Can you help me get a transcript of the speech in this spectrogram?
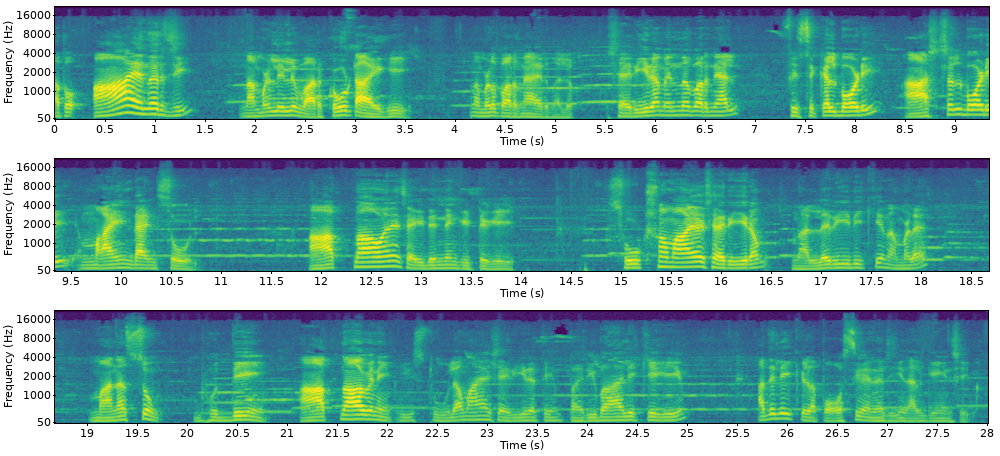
അപ്പോൾ ആ എനർജി നമ്മളിൽ വർക്കൗട്ട് ആവുകയും നമ്മൾ പറഞ്ഞായിരുന്നല്ലോ. ശരീരം എന്ന് പറഞ്ഞാൽ physical body astral body mind and soul ആത്മാവിന് ചൈതന്യം കിട്ടുകയും സൂക്ഷ്മമായ ശരീരം നല്ല രീതിക്ക് നമ്മളെ മനസ്സും ബുദ്ധിയും ആത്മാവിനെയും ഈ സ്ഥൂലമായ ശരീരത്തെയും പരിപാലിക്കുകയും അതിലേക്കുള്ള പോസിറ്റീവ് എനർജി നൽകുകയും ചെയ്യും.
